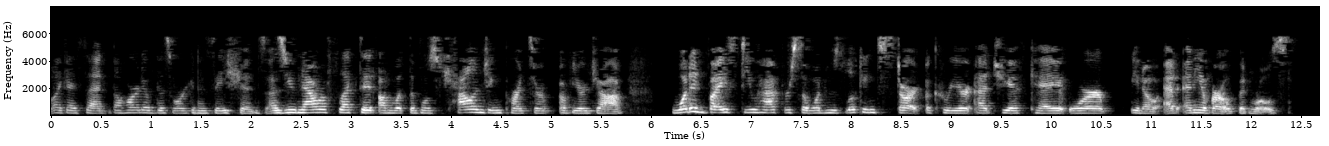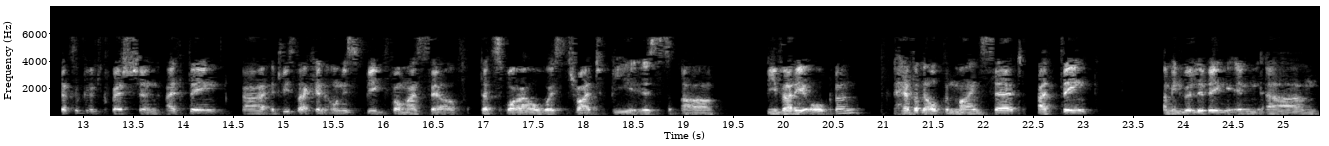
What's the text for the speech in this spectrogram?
like I said, the heart of this organization. So as you now reflected on what the most challenging parts are of your job, what advice do you have for someone who's looking to start a career at GfK or, you know, at any of our open roles? That's a good question. I think, uh, at least I can only speak for myself. That's what I always try to be is, uh, be very open, have an open mindset. I think I mean, we're living in um,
